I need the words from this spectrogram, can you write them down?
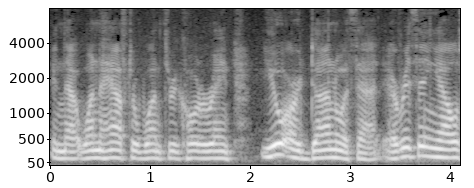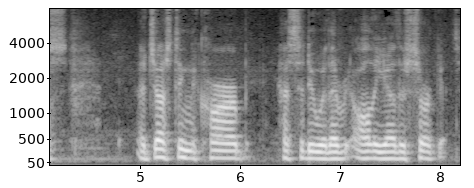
in that one and a half to one three quarter range, you are done with that. Everything else, adjusting the carb, has to do with every, all the other circuits.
